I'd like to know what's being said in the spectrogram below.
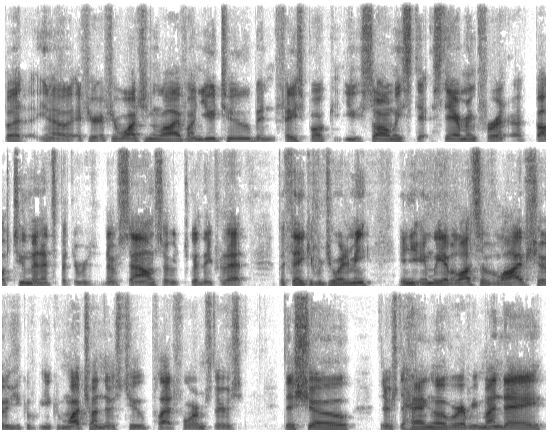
But you know, if you're if you're watching live on YouTube and Facebook, you saw me st- stammering for about two minutes, but there was no sound, so it's a good thing for that. But thank you for joining me. And, and we have lots of live shows you can you can watch on those two platforms. There's this show. There's the Hangover every Monday.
